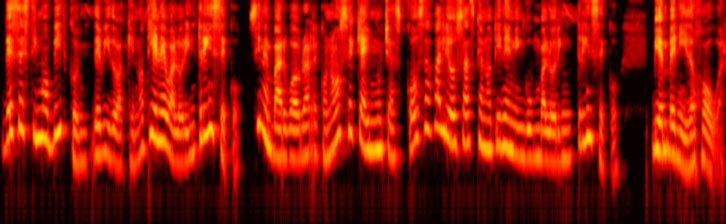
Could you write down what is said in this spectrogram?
desestimó Bitcoin debido a que no tiene valor intrínseco. Sin embargo, ahora reconoce que hay muchas cosas valiosas que no tienen ningún valor intrínseco. Bienvenido, Howard.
